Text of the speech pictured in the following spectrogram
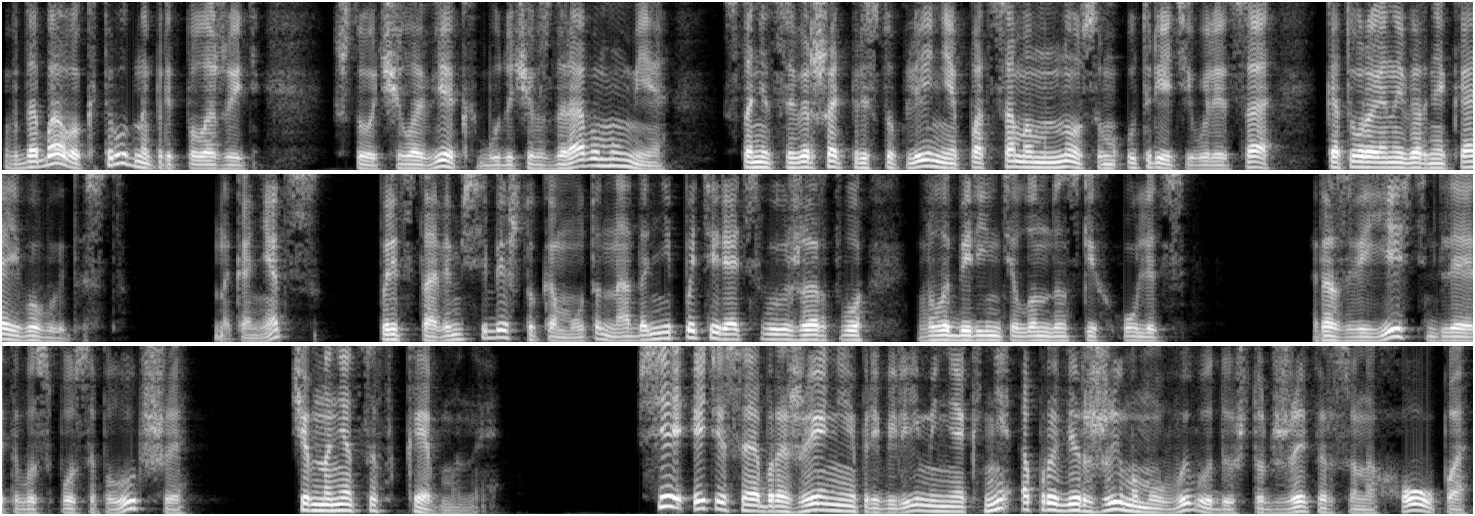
Вдобавок, трудно предположить, что человек, будучи в здравом уме, станет совершать преступление под самым носом у третьего лица, которое наверняка его выдаст. Наконец, Представим себе, что кому-то надо не потерять свою жертву в лабиринте лондонских улиц. Разве есть для этого способ лучше, чем наняться в кэбманы? Все эти соображения привели меня к неопровержимому выводу, что Джефферсона Хоупа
